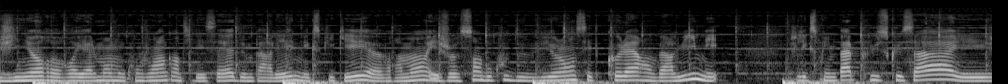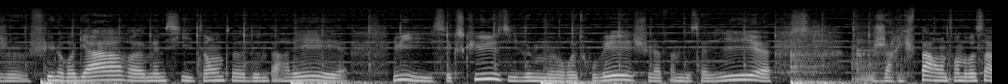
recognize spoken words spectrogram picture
j'ignore royalement mon conjoint quand il essaie de me parler, de m'expliquer euh, vraiment et je sens beaucoup de violence et de colère envers lui, mais je l'exprime pas plus que ça et je fuis le regard même s'il tente de me parler. Et lui, il s'excuse, il veut me retrouver, je suis la femme de sa vie j'arrive pas à entendre ça.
